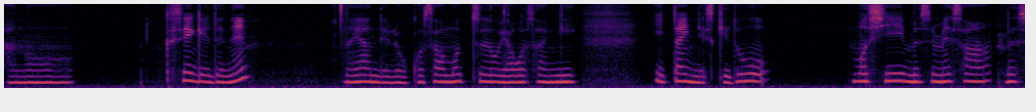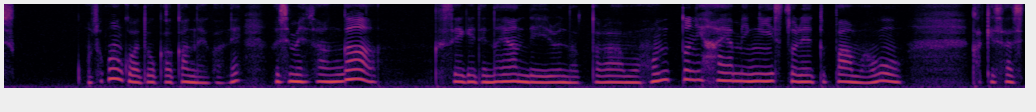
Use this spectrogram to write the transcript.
あのくせ毛でね悩んでるお子さんを持つ親御さんに言いたいんですけどもし娘さん息男の子はどうか分かんないからね娘さんがくせ毛で悩んでいるんだったらもう本当に早めにストレートパーマをかけさせ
